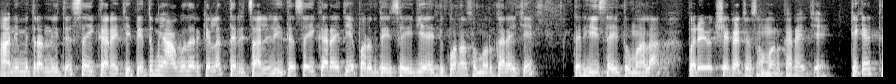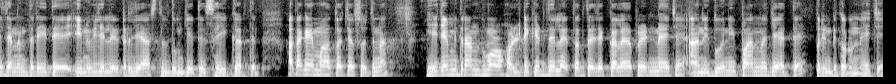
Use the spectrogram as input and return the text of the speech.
आणि मित्रांनो इथे सही करायची ते तुम्ही अगोदर केलं तरी चालेल. इथे सही करायची आहे परंतु ही सही जी आहे ती कोणासमोर करायची तर ही सही तुम्हाला पर्यवेक्षकाच्या समोर करायची आहे. ठीक आहे? त्याच्यानंतर इथे इन्व्हिजिलेटर जे असतील तुमचे इथे सही करतील. आता काही महत्त्वाच्या सूचना. हे जे मित्रांनो तुम्हाला हॉल तिकीट दिलंय तर त्याचे कलर प्रिंट न्यायचे आणि दोन्ही पानं जे आहे ते प्रिंट करून न्यायचे.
